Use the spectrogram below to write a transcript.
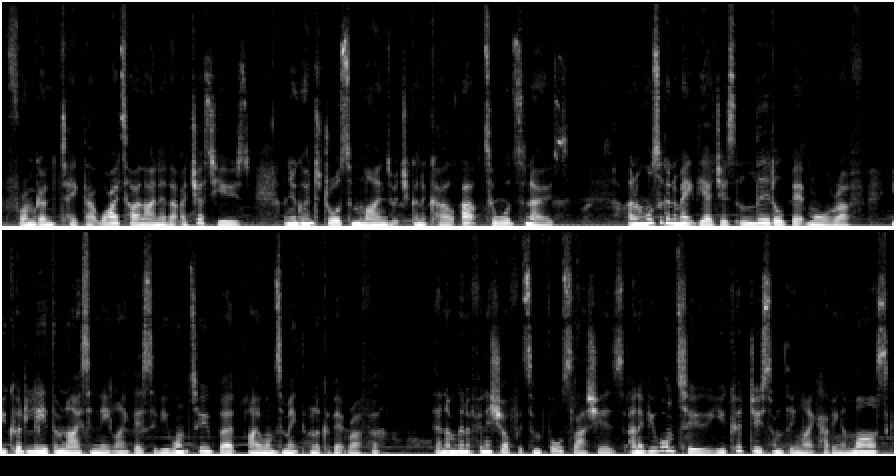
before I'm going to take that white eyeliner that I just used and you're going to draw some lines which are going to curl up towards the nose. And I'm also going to make the edges a little bit more rough. You could leave them nice and neat like this if you want to, but I want to make them look a bit rougher. Then I'm going to finish off with some false lashes and if you want to you could do something like having a mask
